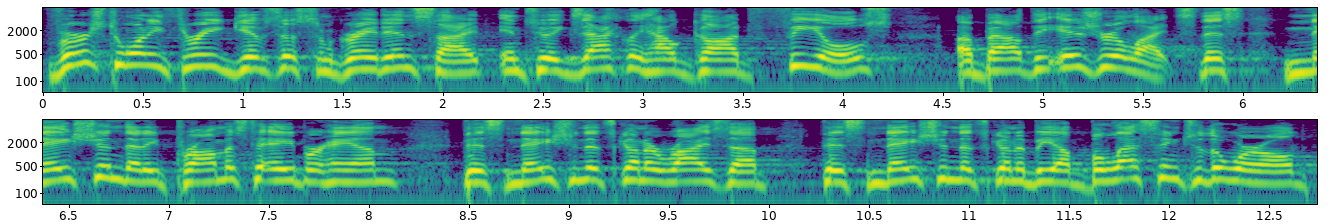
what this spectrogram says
Verse 23 gives us some great insight into exactly how God feels about the Israelites, this nation that he promised to Abraham, this nation that's going to rise up, this nation that's going to be a blessing to the world,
